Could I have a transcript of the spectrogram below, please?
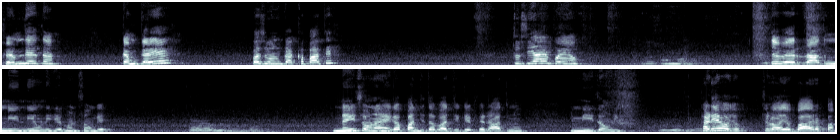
ਫਿਲਮ ਦੇਖਦਾ ਕੰਮ ਕਰੇ? ਪਸ਼ੂਆਂ ਉਹਨੂੰ ਕੱਖ ਪਾਤੇ? ਤੁਸੀਂ ਆਏ ਪਏ ਹੋ? ਤੇ ਫਿਰ ਰਾਤ ਨੂੰ ਨੀਂਦ ਨਹੀਂ ਆਉਣੀ ਜੇ ਹੁਣ ਸੌਂਗੇ। ਨਹੀਂ ਸੌਣਾ ਹੈਗਾ 5 ਤਾਂ ਵੱਜ ਗਏ ਫਿਰ ਰਾਤ ਨੂੰ ਨੀਂਦ ਆਉਣੀ। ਖੜੇ ਹੋ ਜਾਓ ਚਲੋ ਆ ਜਾਓ ਬਾਹਰ ਆਪਾਂ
